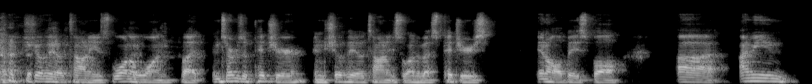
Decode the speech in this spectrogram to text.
Uh, Shohei Ohtani is 101, but in terms of pitcher, and Shohei Ohtani is one of the best pitchers in all baseball. Uh, I mean,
